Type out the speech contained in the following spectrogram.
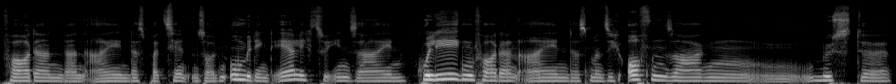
fordern dann ein, dass Patienten sollten unbedingt ehrlich zu ihnen sein. Kollegen fordern ein, dass man sich offen sagen müsste,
